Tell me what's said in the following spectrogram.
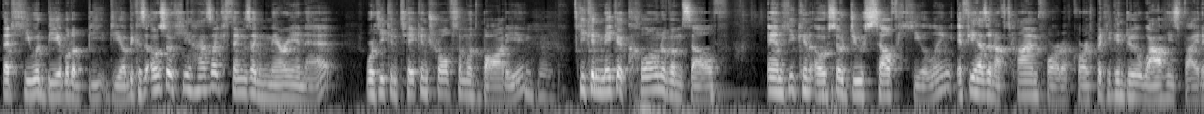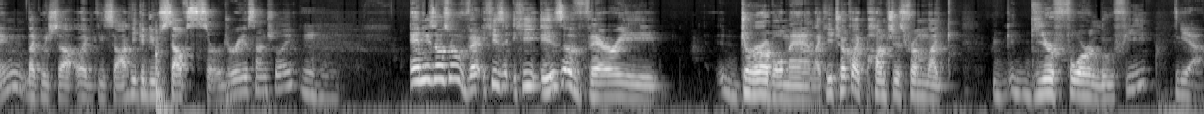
that he would be able to beat Dio because also he has like things like marionette where he can take control of someone's body. Mm-hmm. He can make a clone of himself and he can also do self-healing if he has enough time for it, of course, but he can do it while he's fighting. Like we saw like he saw, he can do self-surgery essentially. Mm-hmm. And he's also very he's he is a very durable man. Like he took like punches from like Gear 4 Luffy yeah,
